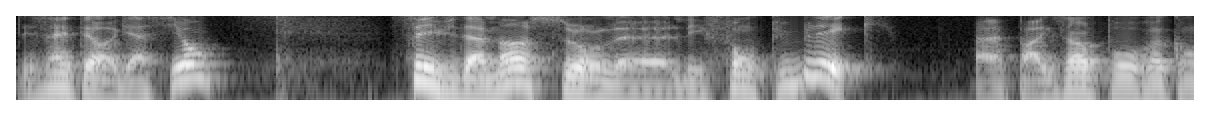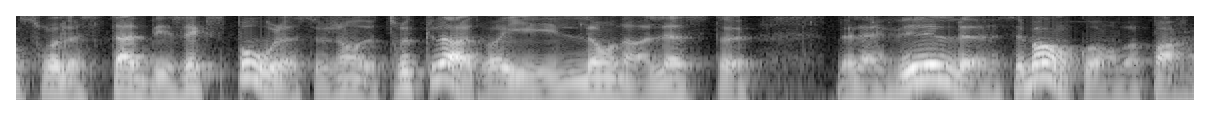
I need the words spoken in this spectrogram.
des- interrogations, c'est évidemment sur le- les fonds publics. Euh, par exemple, pour reconstruire le stade des expos, ce genre de truc-là. Tu vois, il est long dans l'est de la ville. C'est bon, quoi. On va pas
